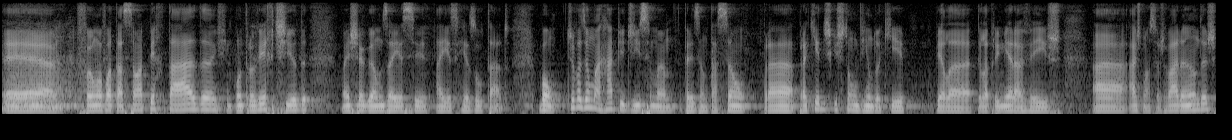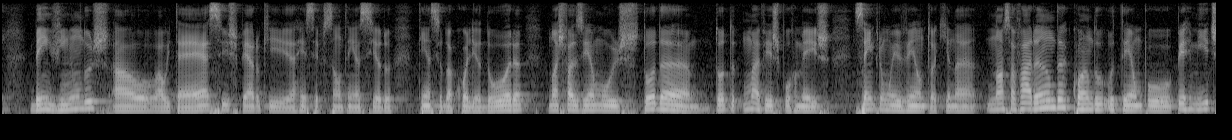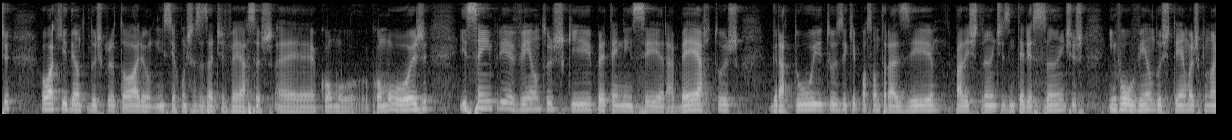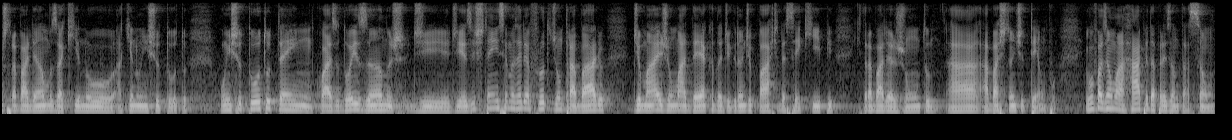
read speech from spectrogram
É, foi uma votação apertada, enfim, controvertida, mas chegamos a esse, a esse resultado. Bom, deixa eu fazer uma rapidíssima apresentação para aqueles que estão vindo aqui pela, pela primeira vez às nossas varandas. Bem-vindos ao, ao ITS, espero que a recepção tenha sido, tenha sido acolhedora. Nós fazemos toda, toda uma vez por mês sempre um evento aqui na nossa varanda, quando o tempo permite, ou aqui dentro do escritório, em circunstâncias adversas, é, como, como hoje, e sempre eventos que pretendem ser abertos, gratuitos e que possam trazer palestrantes interessantes envolvendo os temas que nós trabalhamos aqui no, aqui no Instituto. O Instituto tem quase dois anos de, de existência, mas ele é fruto de um trabalho de mais de uma década de grande parte dessa equipe que trabalha junto há, há bastante tempo. Eu vou fazer uma rápida apresentação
